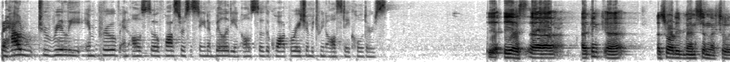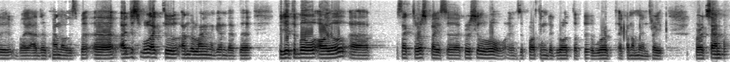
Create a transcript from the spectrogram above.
but how to really improve and also foster sustainability and also the cooperation between all stakeholders. Ye- Yes, uh, I think uh, it's already mentioned actually by other panelists, but uh, I just would like to underline again that the vegetable oil uh, sectors plays a crucial role in supporting the growth of the world economy and trade. For example,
